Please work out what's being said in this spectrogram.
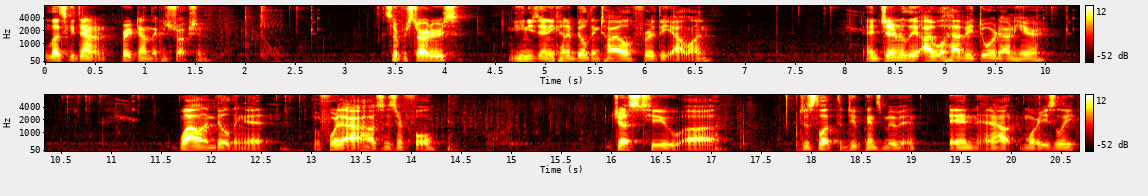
let's get down, break down the construction. So for starters, you can use any kind of building tile for the outline. And generally I will have a door down here while I'm building it before the outhouses are full just to uh, just let the duplicants move in, in and out more easily.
